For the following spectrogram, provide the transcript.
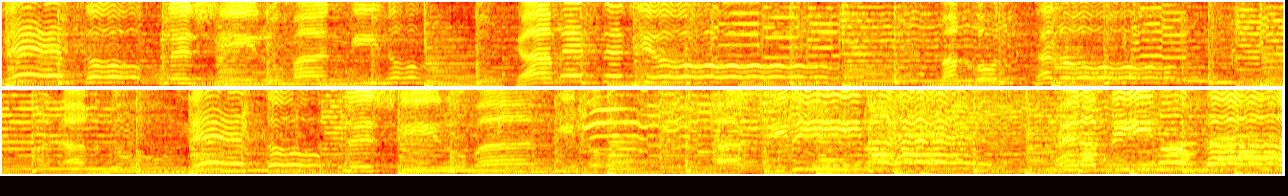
נאסוף לשיר ומנגינות, גם אצל יום, שמחות קטנות, אנחנו נאסוף לשיר ומנגינות. השירים ההם מלווים אותנו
